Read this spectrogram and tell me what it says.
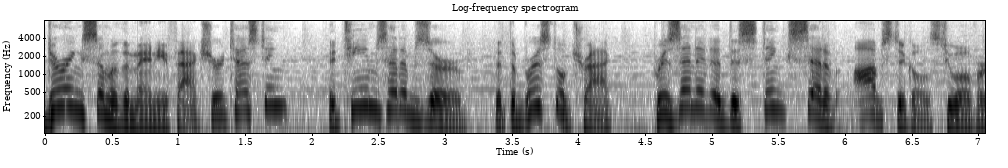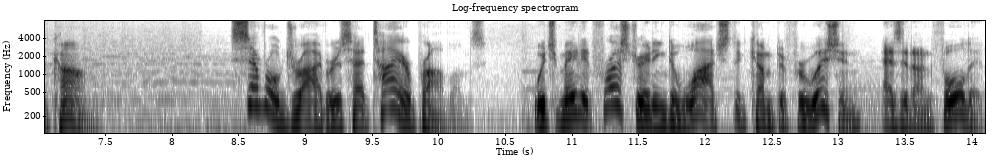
During some of the manufacturer testing, the teams had observed that the Bristol track presented a distinct set of obstacles to overcome. Several drivers had tire problems, which made it frustrating to watch that come to fruition as it unfolded.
